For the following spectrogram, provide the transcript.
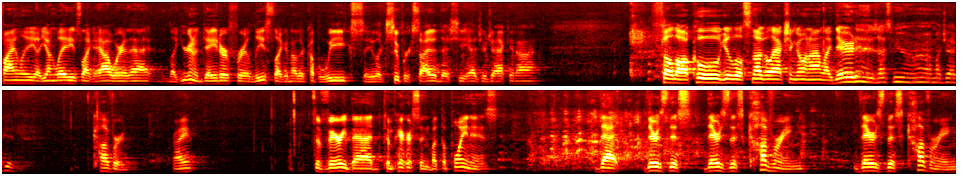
Finally, a young lady's like, I'll wear that. Like, you're going to date her for at least like another couple weeks. So you're like super excited that she has your jacket on felt all cool, get a little snuggle action going on, like, there it is, that's me, oh, my jacket. Covered, right? It's a very bad comparison, but the point is that there's this, there's this covering, there's this covering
